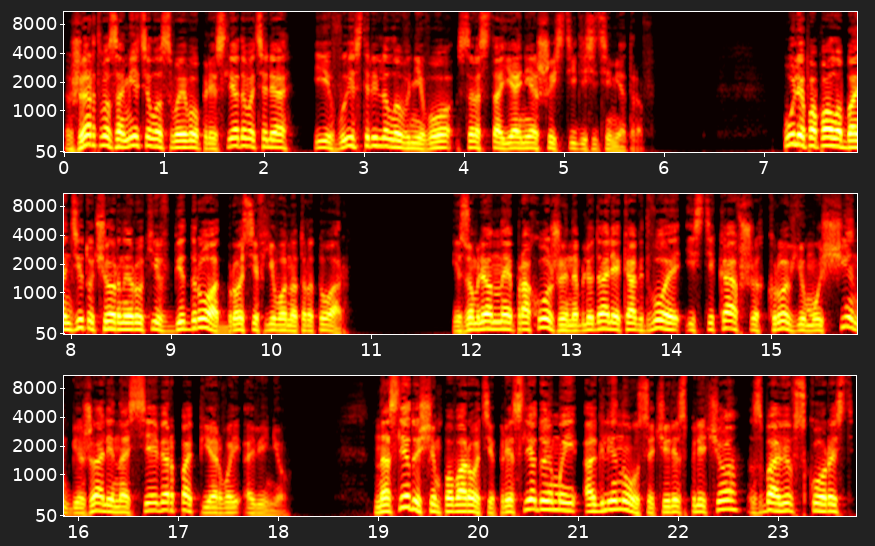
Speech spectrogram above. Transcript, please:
жертва заметила своего преследователя и выстрелила в него с расстояния 60 метров. Пуля попала бандиту черной руки в бедро, отбросив его на тротуар. Изумленные прохожие наблюдали, как двое истекавших кровью мужчин бежали на север по Первой авеню. На следующем повороте преследуемый оглянулся через плечо, сбавив скорость,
